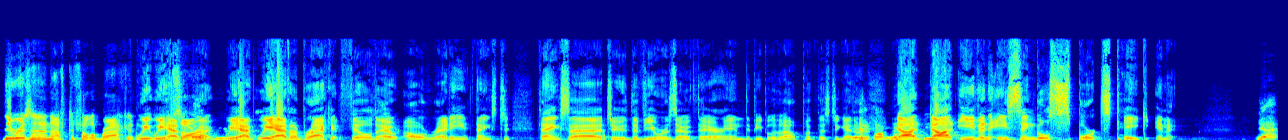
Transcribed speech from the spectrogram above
There isn't enough to fill a bracket. We, we have a bra- we have we have a bracket filled out already. Thanks to thanks uh, to the viewers out there and the people who helped put this together. Honestly- not not even a single sports take in it. Yeah,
